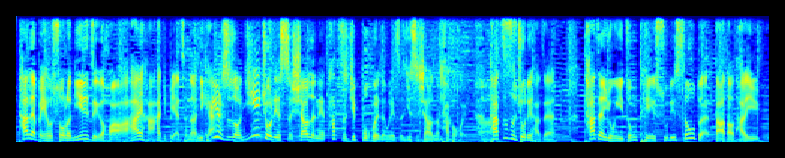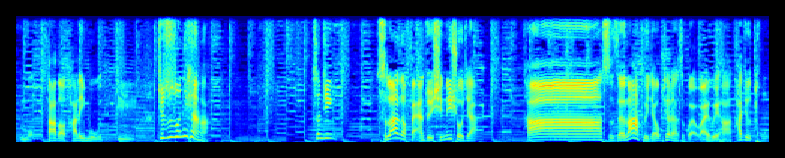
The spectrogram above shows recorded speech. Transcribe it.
他在背后说了你的这个话，他一下他就变成了，你看，也就是说，你觉得是小人的，他自己不会认为自己是小人，他不会，他只是觉得啥子？他在用一种特殊的手段达到他的目，达到他的目的。嗯，就是说，你看哈，曾经是哪个犯罪心理学家？他是在哪个国家？我不晓得，是怪外国哈？他就统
